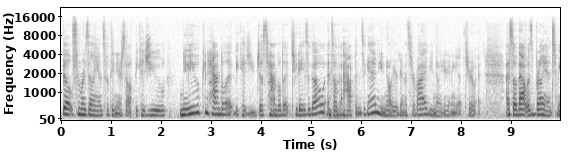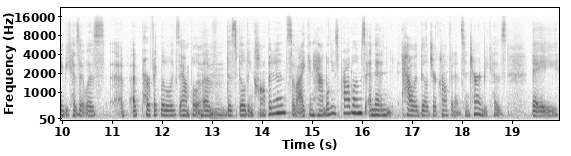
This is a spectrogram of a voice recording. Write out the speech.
built some resilience within yourself because you knew you could handle it because you just handled it two days ago. And so if it mm-hmm. happens again you know you're going to survive you know you're going to get through it. And so that was brilliant to me because it was a, a perfect little example of mm-hmm. this building competence of i can handle these problems and then how it builds your confidence in turn because they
